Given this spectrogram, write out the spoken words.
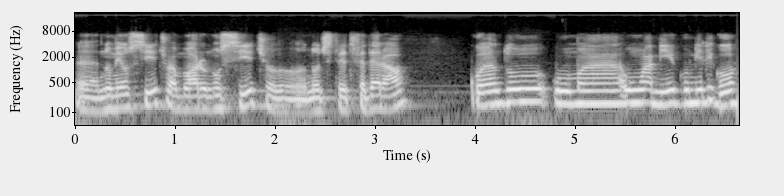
uh, no meu sítio, eu moro num sítio no Distrito Federal, quando uma, um amigo me ligou,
